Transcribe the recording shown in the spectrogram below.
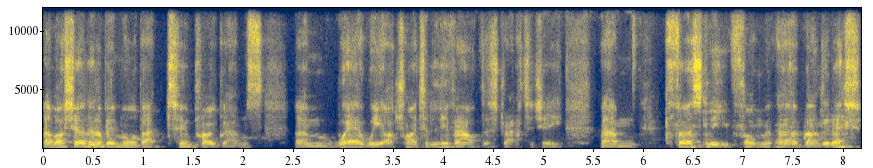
Um, I'll share a little bit more about two programs um, where we are trying to live out the strategy. Um, firstly, from uh, Bangladesh,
